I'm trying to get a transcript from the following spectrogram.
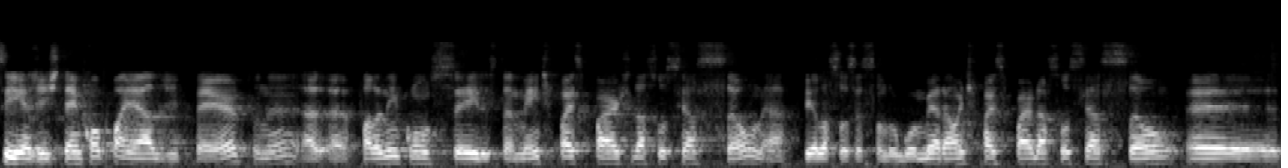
Sim, a gente tem acompanhado de perto, né? Falando em conselhos também, a gente faz parte da associação, né? Pela Associação do Gomerão, a gente faz parte da associação é,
